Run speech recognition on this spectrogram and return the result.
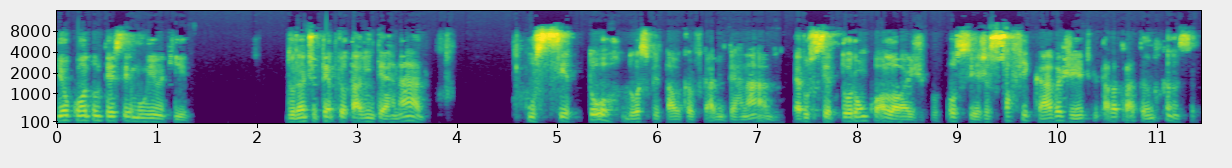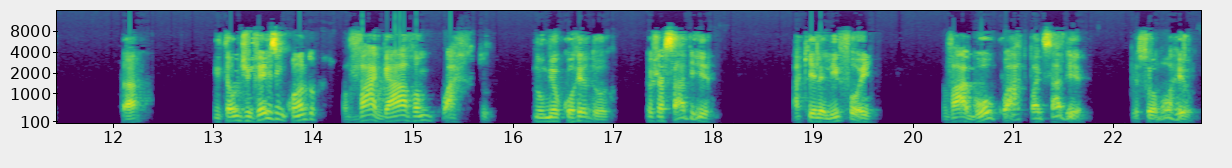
E eu conto um testemunho aqui. Durante o tempo que eu estava internado, o setor do hospital que eu ficava internado era o setor oncológico, ou seja, só ficava gente que estava tratando câncer, tá? Então, de vez em quando, vagava um quarto no meu corredor. Eu já sabia. Aquele ali foi. Vagou o quarto, pode saber. A pessoa morreu.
